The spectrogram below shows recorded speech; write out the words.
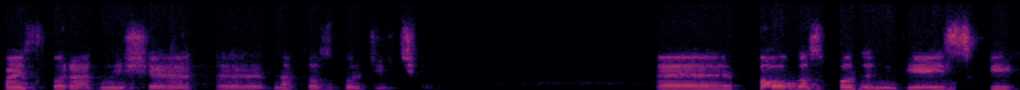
Państwo radni się na to zgodzicie. Koło gospodyń wiejskich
